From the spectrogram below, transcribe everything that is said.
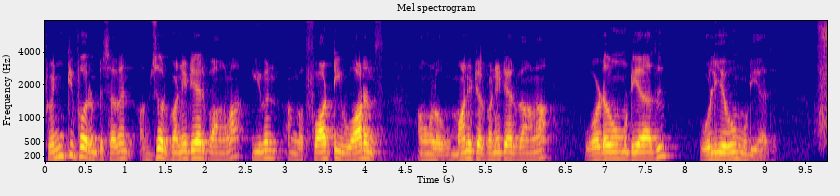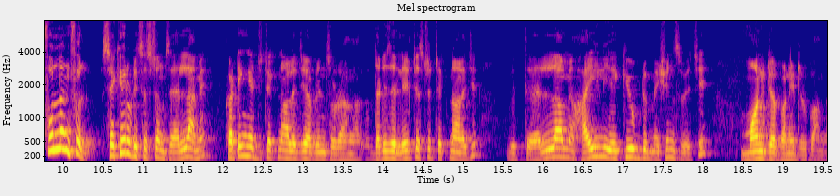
twenty four into seven observe பண்ணிகிட்டே இருப்பாங்களாம். ஈவன் அங்கே ஃபார்ட்டி வார்டன்ஸ் அவங்கள மானிட்டர் பண்ணிகிட்டே இருப்பாங்களாம். ஓடவும் முடியாது. ஒளியவும் முடியாது. Full and full security systems எல்லாமே கட்டிங் எட்ஜ் டெக்னாலஜி அப்படின்னு சொல்கிறாங்க that is the latest technology with எல்லாமே ஹைலி எக்யூப்டு மெஷின்ஸ் வச்சு மானிட்டர் பண்ணிகிட்ருப்பாங்க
